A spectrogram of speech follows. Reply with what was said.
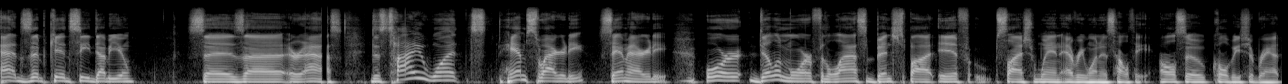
At ZipKidCW says uh, or asks, does Ty want Ham Swaggerty, Sam Haggerty, or Dylan Moore for the last bench spot if slash when everyone is healthy? Also, Colby should rant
